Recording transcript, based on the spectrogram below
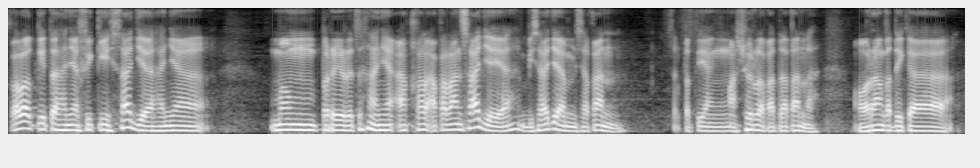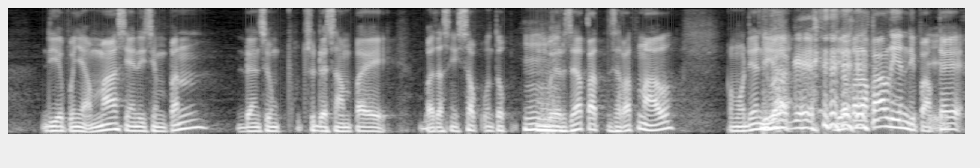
Kalau kita hanya fikih saja, hanya memprioritaskan hanya akal-akalan saja ya, bisa aja misalkan seperti yang masyhur lah katakanlah. Orang ketika dia punya emas yang disimpan dan sudah sampai batas nisab untuk membayar zakat, zakat mal, kemudian dia Dipakai. dia kalau kalian dipakai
